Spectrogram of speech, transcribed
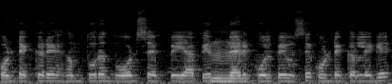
कॉन्टेक्ट करे हम तुरंत व्हाट्सएप पे या हम्म, फिर डायरेक्ट कॉल पे उससे कांटेक्ट कर लेंगे।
